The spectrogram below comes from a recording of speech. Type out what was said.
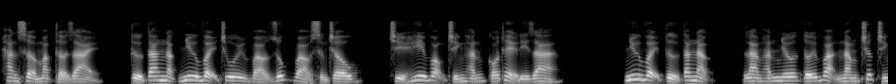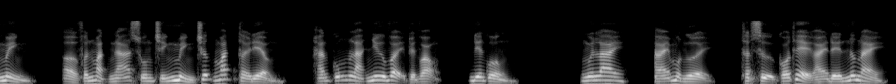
Hàn sở mặc thở dài, tử tăng nặc như vậy chui vào rúc vào sừng châu, chỉ hy vọng chính hắn có thể đi ra. Như vậy tử tăng nặc, làm hắn nhớ tới vạn năm trước chính mình, ở phấn mặt ngã xuống chính mình trước mắt thời điểm, hắn cũng là như vậy tuyệt vọng, điên cuồng. Nguyên lai, like, ái một người, thật sự có thể ái đến nước này.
